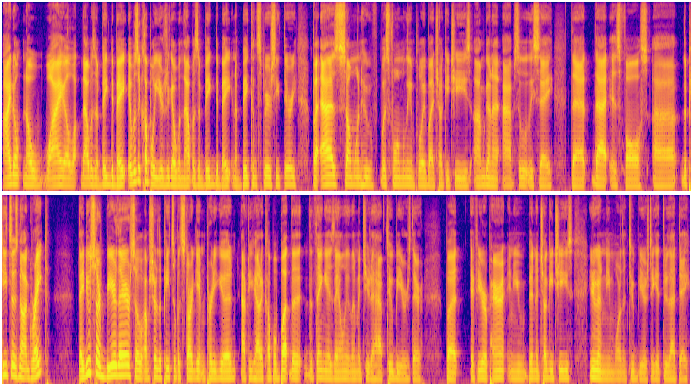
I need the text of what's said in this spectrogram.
I don't know why lot, that was a big debate. It was a couple years ago when that was a big debate and a big conspiracy theory. But as someone who was formerly employed by Chuck E. Cheese, I'm gonna absolutely say that that is false. Uh, the pizza is not great. They do serve beer there, so I'm sure the pizza would start getting pretty good after you had a couple. But the the thing is, they only limit you to have two beers there. But if you're a parent and you've been to Chuck E. Cheese, you're gonna need more than two beers to get through that day.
